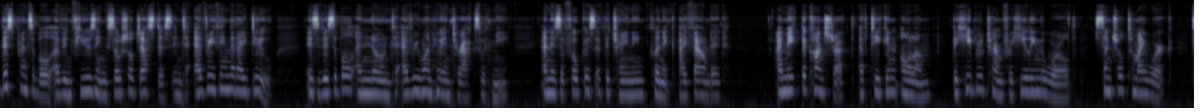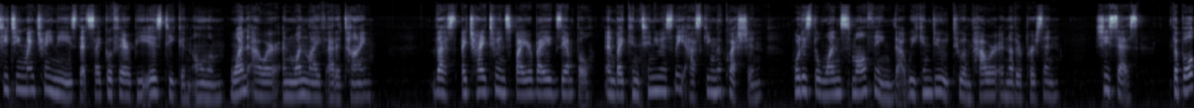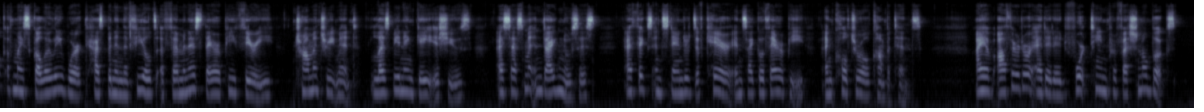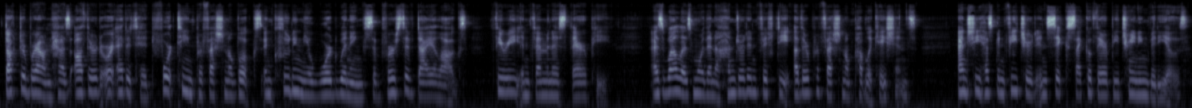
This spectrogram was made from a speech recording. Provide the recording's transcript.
This principle of infusing social justice into everything that I do is visible and known to everyone who interacts with me, and is a focus of the training clinic I founded. I make the construct of Tikkun Olam, the Hebrew term for healing the world, central to my work, teaching my trainees that psychotherapy is Tikkun Olam, one hour and one life at a time. Thus, I try to inspire by example and by continuously asking the question what is the one small thing that we can do to empower another person? She says, The bulk of my scholarly work has been in the fields of feminist therapy theory, trauma treatment, lesbian and gay issues, assessment and diagnosis, ethics and standards of care in psychotherapy, and cultural competence. I have authored or edited 14 professional books Dr. Brown has authored or edited 14 professional books, including the award winning Subversive Dialogues Theory in Feminist Therapy, as well as more than 150 other professional publications. And she has been featured in six psychotherapy training videos.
